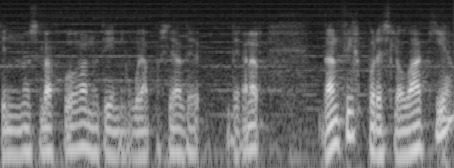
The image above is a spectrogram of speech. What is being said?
quien no se la juega no tiene ninguna posibilidad de, ganar. Danzig por Eslovaquia.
